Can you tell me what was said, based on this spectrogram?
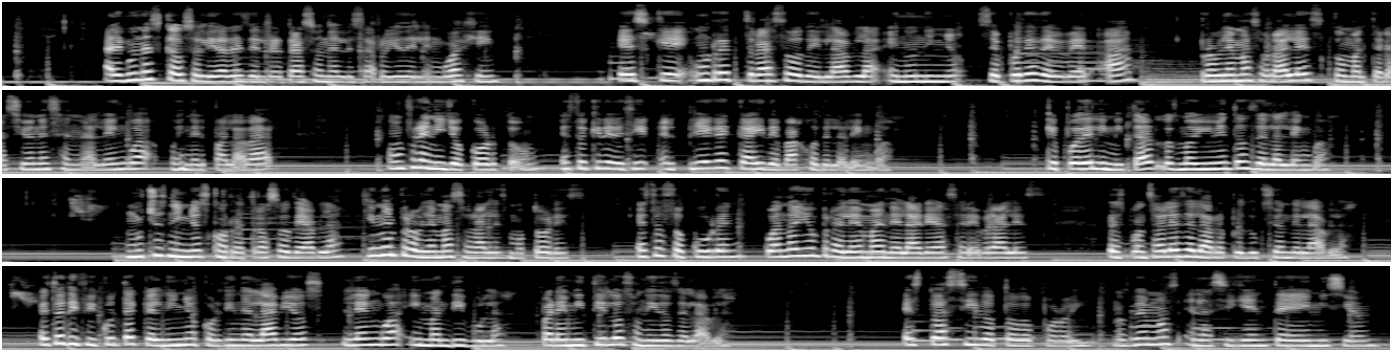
Algunas causalidades del retraso en el desarrollo del lenguaje es que un retraso del habla en un niño se puede deber a problemas orales como alteraciones en la lengua o en el paladar, un frenillo corto, esto quiere decir el pliegue cae debajo de la lengua, que puede limitar los movimientos de la lengua. Muchos niños con retraso de habla tienen problemas orales motores. Estos ocurren cuando hay un problema en el área cerebrales responsables de la reproducción del habla. Esto dificulta que el niño coordine labios, lengua y mandíbula para emitir los sonidos del habla. Esto ha sido todo por hoy. Nos vemos en la siguiente emisión.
